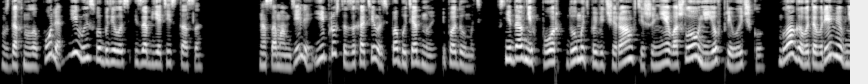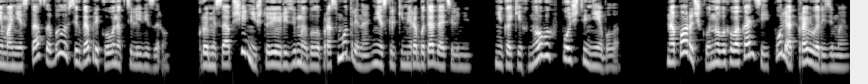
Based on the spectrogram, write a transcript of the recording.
Вздохнула Поля и высвободилась из объятий Стаса. На самом деле, ей просто захотелось побыть одной и подумать. С недавних пор думать по вечерам в тишине вошло у нее в привычку. Благо, в это время внимание Стаса было всегда приковано к телевизору. Кроме сообщений, что ее резюме было просмотрено несколькими работодателями, никаких новых в почте не было. На парочку новых вакансий Поля отправила резюме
